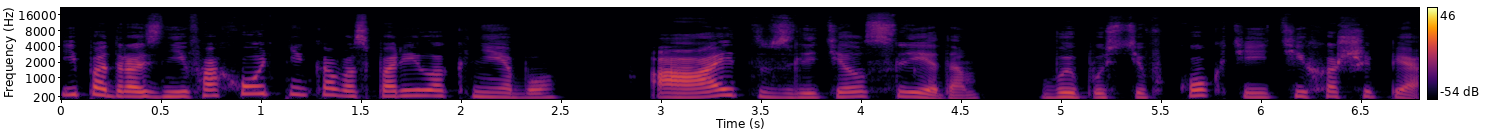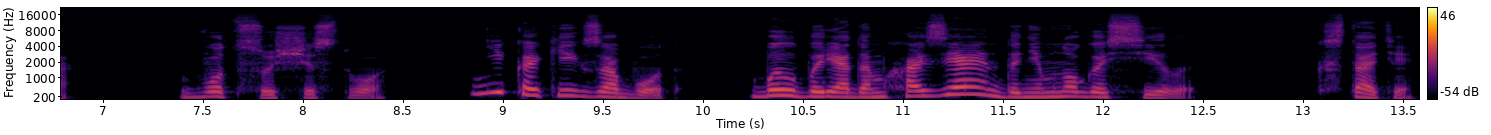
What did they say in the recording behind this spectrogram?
и, подразнив охотника, воспарила к небу, а Айд взлетел следом, выпустив когти и тихо шипя. Вот существо. Никаких забот. Был бы рядом хозяин, да немного силы. Кстати,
